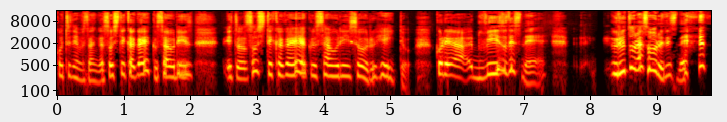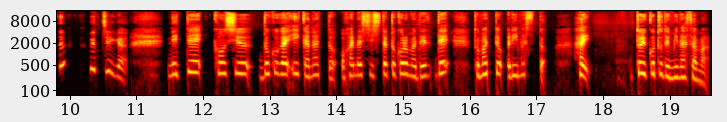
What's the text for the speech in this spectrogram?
コトネムさんが、そして輝くサウリン、えっと、そして輝くサウリンソウル、ヘイト。これは、ビーズですね。ウルトラソウルですね。うちが、日程、今週、どこがいいかなとお話ししたところまでで止まっておりますと。はい。ということで皆様、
